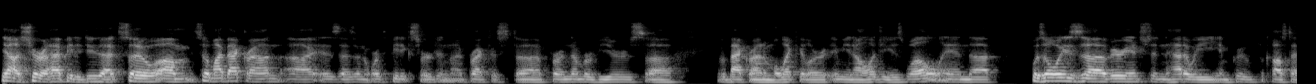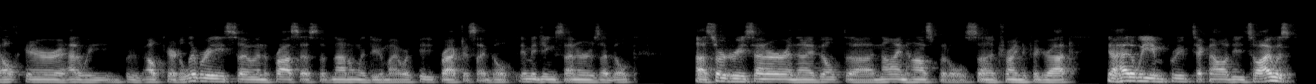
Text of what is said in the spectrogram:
Yeah, sure. Happy to do that. So, um, so my background uh, is as an orthopedic surgeon. I practiced uh, for a number of years. Uh, a background in molecular immunology as well, and uh, was always uh, very interested in how do we improve the cost of healthcare, how do we improve healthcare delivery. So, in the process of not only doing my orthopedic practice, I built imaging centers, I built a surgery center, and then I built uh, nine hospitals, trying to figure out, you know, how do we improve technology. So, I was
